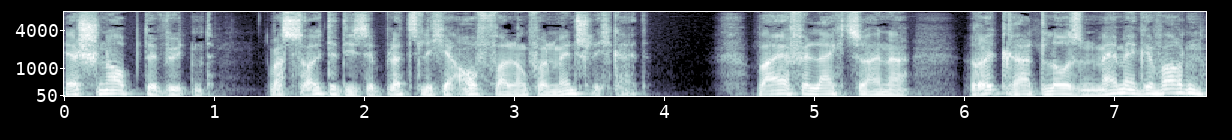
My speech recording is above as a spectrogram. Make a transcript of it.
Er schnaubte wütend. Was sollte diese plötzliche Aufwallung von Menschlichkeit? War er vielleicht zu einer rückgratlosen Memme geworden?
